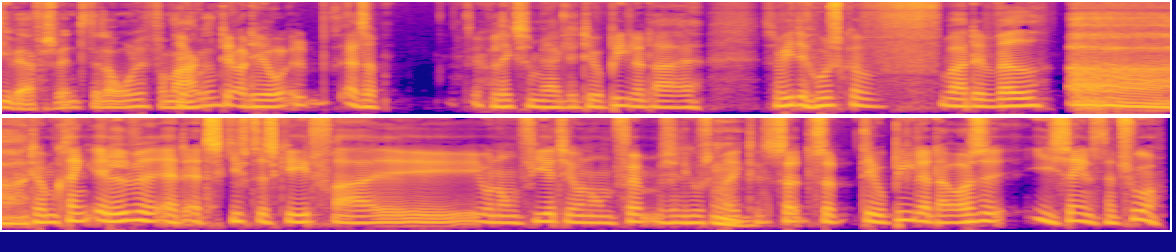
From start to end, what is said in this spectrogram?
de er ved at forsvinde stille og roligt for markedet. Det, og det er jo, altså, det er ikke så mærkeligt, det er jo biler, der er, så vidt jeg husker, var det hvad? Oh, det var omkring 11, at, at skiftet skete fra øh, Euro 4 til Euro 5, hvis jeg lige husker mm. rigtigt. Så, så det er jo biler, der også i sagens natur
